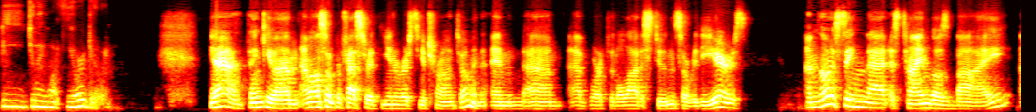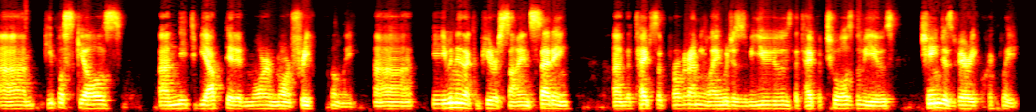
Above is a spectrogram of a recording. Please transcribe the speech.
be doing what you're doing? Yeah, thank you. Um, I'm also a professor at the University of Toronto, and, and um, I've worked with a lot of students over the years. I'm noticing that as time goes by, um, people's skills uh, need to be updated more and more frequently. Uh, even in a computer science setting, uh, the types of programming languages we use, the type of tools we use, changes very quickly.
